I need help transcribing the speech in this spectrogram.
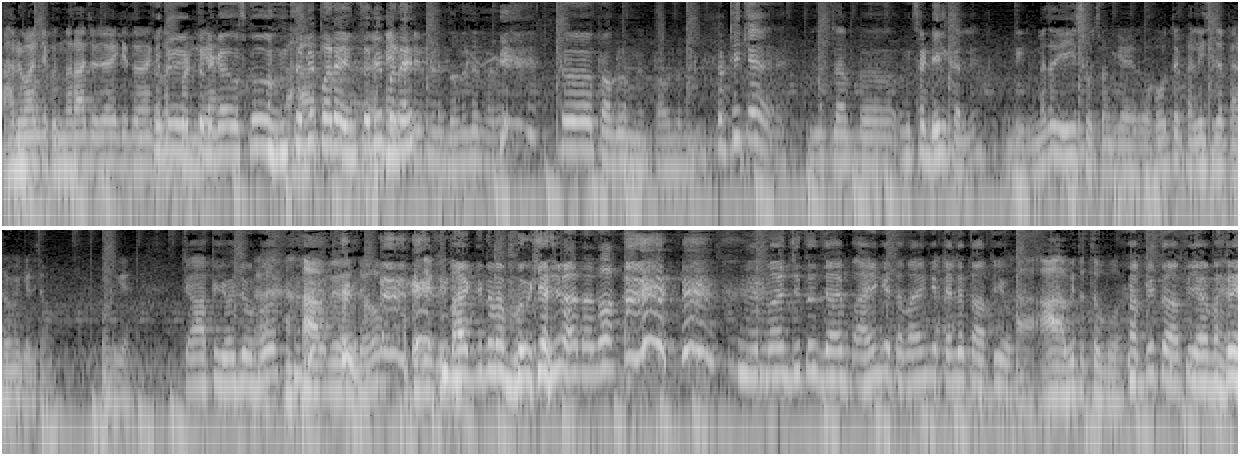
हनुमान जी खुद नाराज़ हो जाए कि तुमने तो गलत पढ़ तो लिया। उसको उनसे भी पढ़े इनसे भी पढ़े। दोनों से पढ़े। तो प्रॉब्लम है प्रॉब्लम तो ठीक है मतलब उनसे डील कर ले। डील मैं तो यही सोच रहा हूँ कि हो तो पहले ही सीधे पैरों में गिर जाऊँ उड़ गया क्या आप ही हो जो हो? आप हो मुझे कुछ- बाकी तो मैं भूल गया जो आता था। हनुमान जी तो जाए आएँगे तब आएँगे पहले तो आप ही हो। हाँ, हाँ, अभी तो तुम वो अभी तो आप ही है हमारे।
